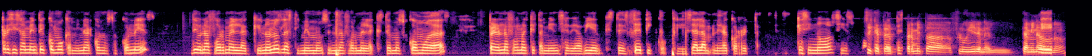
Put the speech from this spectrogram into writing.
precisamente cómo caminar con los tacones de una forma en la que no nos lastimemos, en una forma en la que estemos cómodas pero de una forma que también se vea bien, que esté estético, que sea la manera correcta. Que si no, si es. Sí, que te permita fluir en el caminado, ¿no?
